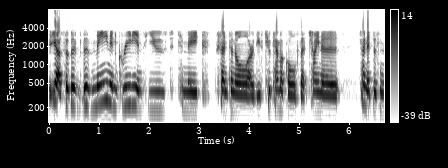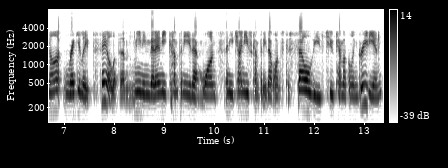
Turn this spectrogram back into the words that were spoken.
yeah. So the the main ingredients used to make fentanyl are these two chemicals that China China does not regulate the sale of them, meaning that any company that wants, any Chinese company that wants to sell these two chemical ingredients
